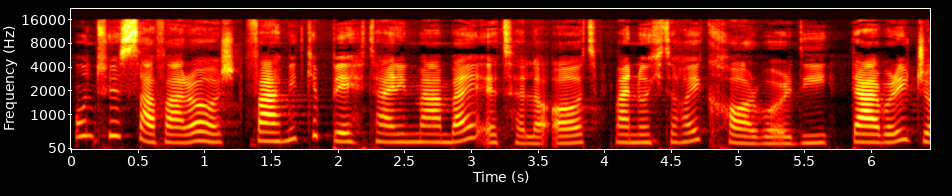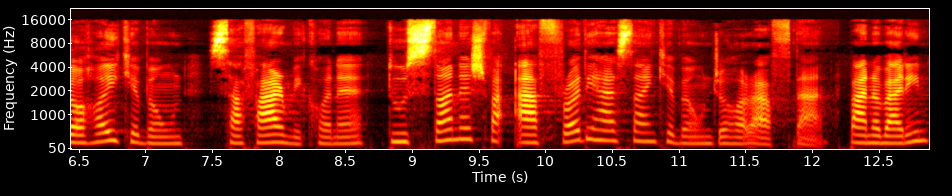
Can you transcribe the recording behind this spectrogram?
اون توی سفراش فهمید که بهترین منبع اطلاعات و نکته های کاربردی درباره جاهایی که به اون سفر می‌کنه دوستانش و افرادی هستن که به اون جاها رفتن. بنابراین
